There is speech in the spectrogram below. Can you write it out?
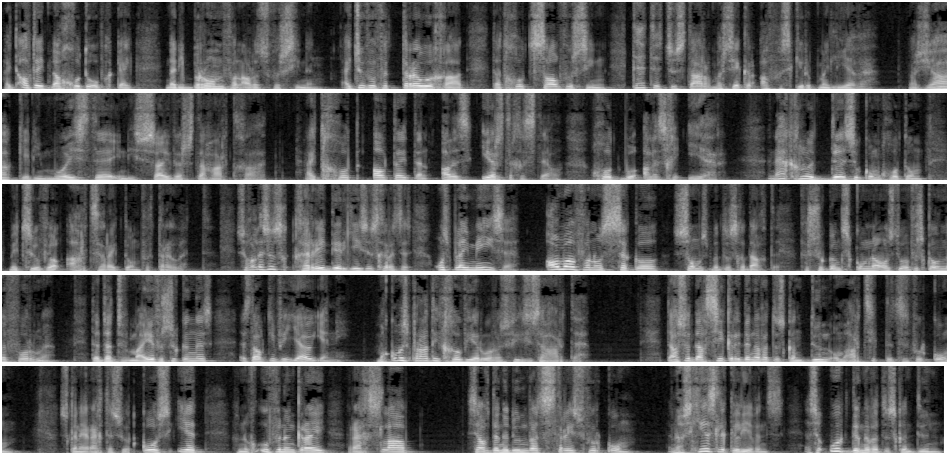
Hy het altyd na God toe opgekyk, na die bron van al ons voorsiening. Hy het soveel vertroue gehad dat God sal voorsien. Dit het so sterk maar seker afgeskuur op my lewe. Maar Jacques het die mooiste en die suiwerste hart gehad. Hy het God altyd in alles eerste gestel. God bo alles geëer. En ek glo dis hoekom God hom met soveel aardsrykdom vertrou het. So al is ons gered deur Jesus Christus, ons bly mense. Almal van ons sukkel soms met ons gedagtes. Versoekings kom na ons toe in verskillende forme. Dat dit vir my 'n versoeking is, is dalk nie vir jou een nie. Maar kom ons praat net gou weer oor ons fisiese harte. Daar's vandag sekere dinge wat ons kan doen om hartsiektes te voorkom. Ons kan die regte soort kos eet, genoeg oefening kry, reg slaap, self dinge doen wat stres voorkom. In ons geestelike lewens is daar ook dinge wat ons kan doen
